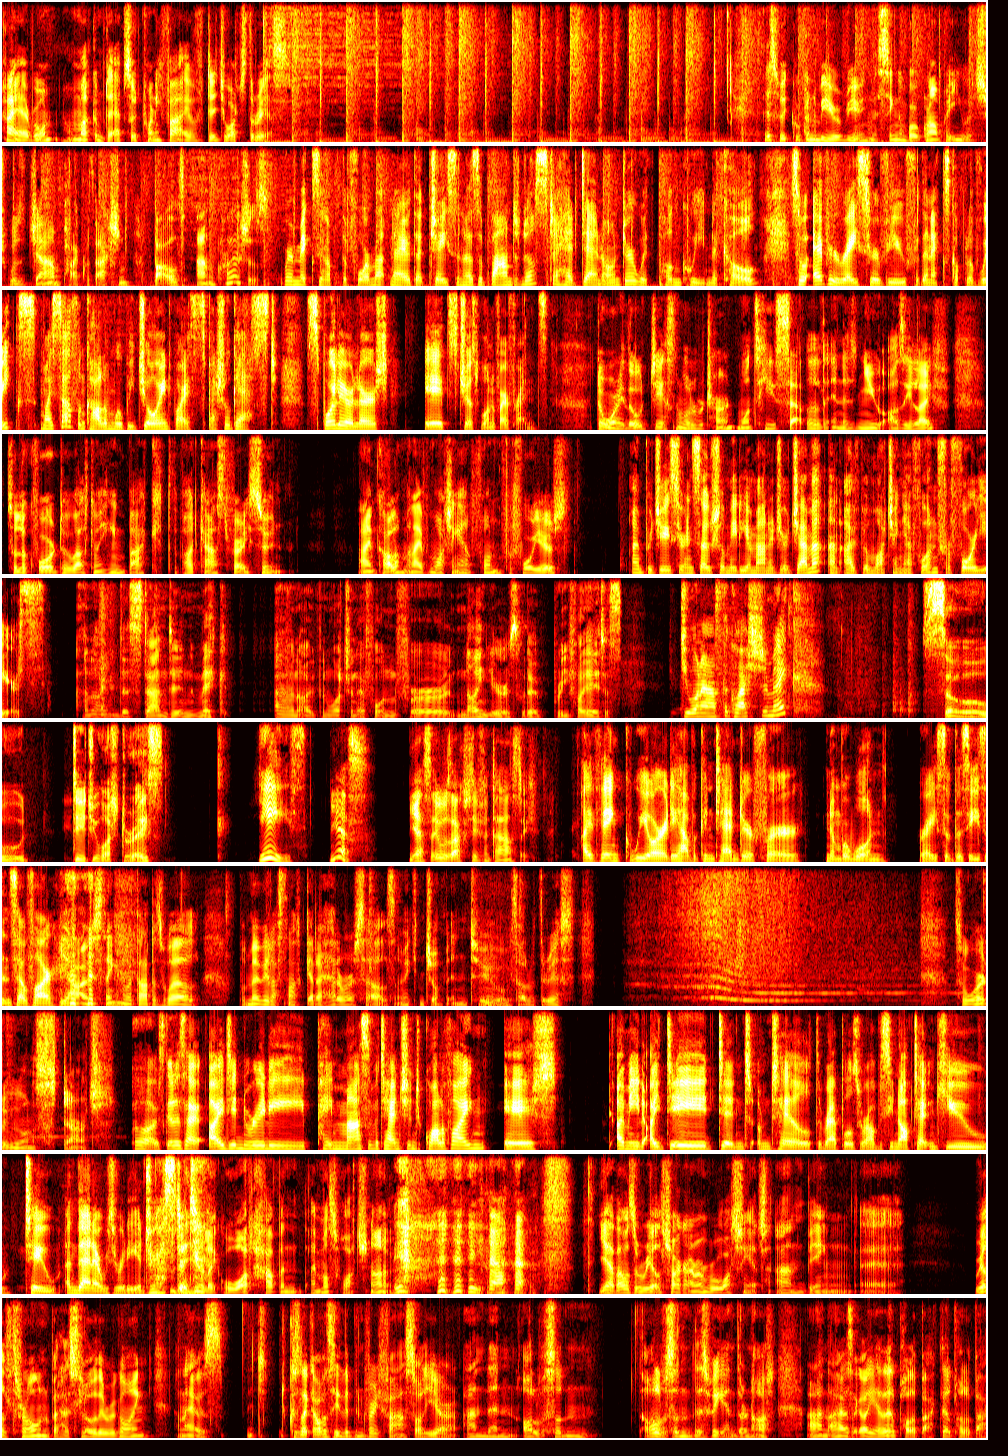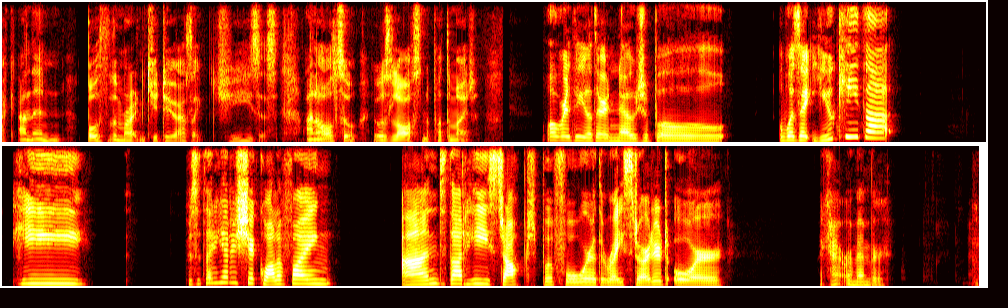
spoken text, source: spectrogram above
Hi, everyone, and welcome to episode 25 of Did You Watch the Race? This week we're going to be reviewing the Singapore Grand Prix, which was jam packed with action, battles, and crashes. We're mixing up the format now that Jason has abandoned us to head down under with punk queen Nicole. So every race review for the next couple of weeks, myself and Colin will be joined by a special guest. Spoiler alert, it's just one of our friends. Don't worry though, Jason will return once he's settled in his new Aussie life, so look forward to welcoming him back to the podcast very soon. I'm Colin, and I've been watching F1 for four years. I'm producer and social media manager Gemma, and I've been watching F1 for four years. And I'm the stand in Mick, and I've been watching F1 for nine years with a brief hiatus. Do you want to ask the question, Mick? So, did you watch the race? Yes. Yes, yes, it was actually fantastic. I think we already have a contender for number one race of the season so far. Yeah, I was thinking about that as well, but maybe let's not get ahead of ourselves and we can jump into what we thought about the race. So, where do we want to start? Oh, I was going to say, I didn't really pay massive attention to qualifying. It, I mean, I didn't until the Red Bulls were obviously knocked out in Q2, and then I was really interested. Then you're like, what happened? I must watch now. yeah. Yeah, that was a real shock. I remember watching it and being uh, real thrown about how slow they were going. And I was, because like obviously they've been very fast all year, and then all of a sudden, all of a sudden this weekend they're not. And I was like, oh yeah, they'll pull it back, they'll pull it back. And then both of them were out in Q2. I was like, Jesus. And also, it was Lawson to put them out. What were the other notable? Was it Yuki that he was it that he had a shit qualifying and that he stopped before the race started, or I can't remember.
